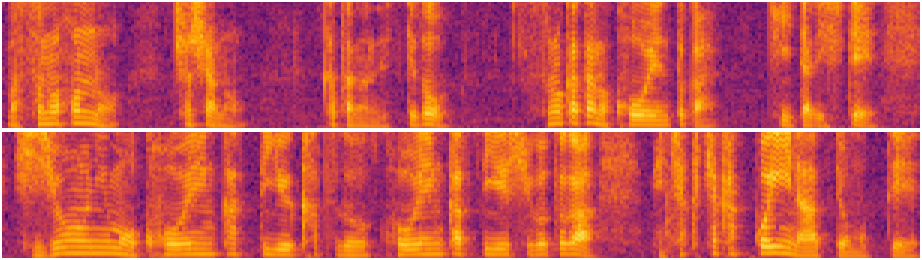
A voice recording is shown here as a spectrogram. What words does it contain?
まあ、その本の著者の方なんですけどその方の講演とか聞いたりして非常にもう講演家っていう活動講演家っていう仕事がめちゃくちゃかっこいいなって思って、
